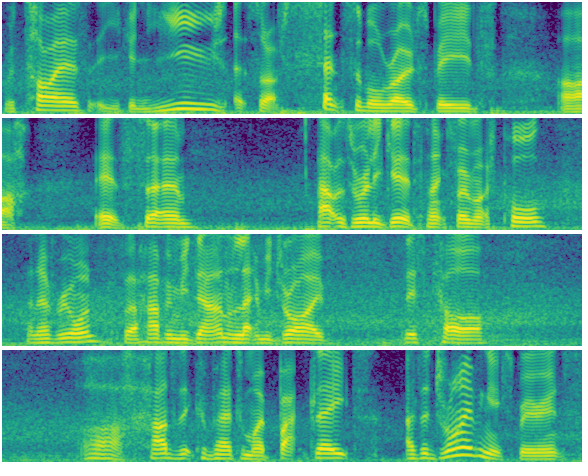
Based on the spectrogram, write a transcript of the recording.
with tyres that you can use at sort of sensible road speeds. Ah, it's um, that was really good. Thanks very much, Paul and everyone, for having me down and letting me drive this car. Ah, how does it compare to my back date As a driving experience,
